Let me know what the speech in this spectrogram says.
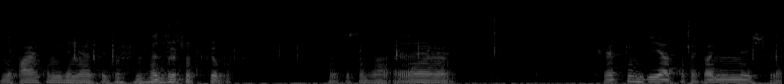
nie pamiętam nigdy nie tego, nie odróżnię tych klubów. No to są dwa. Krepin Diata, tak o nim myślę.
